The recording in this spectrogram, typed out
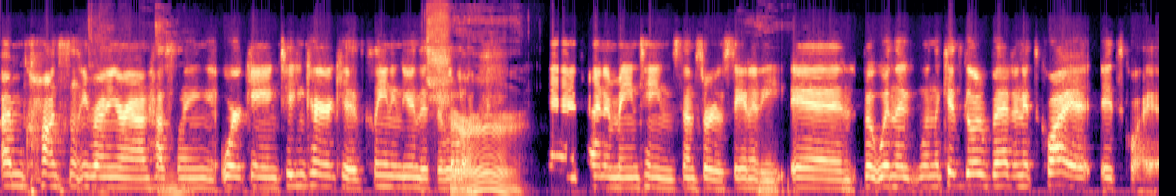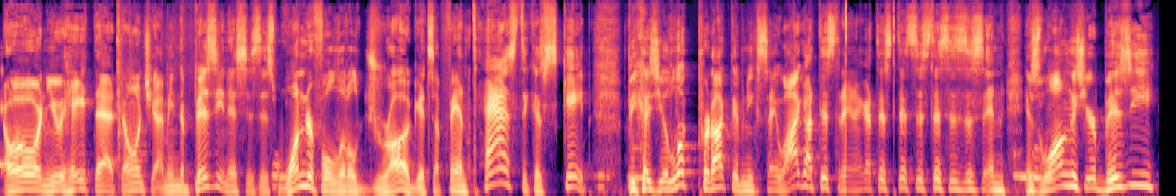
I'm constantly running around, mm-hmm. hustling, working, taking care of kids, cleaning, doing this. Sure. And trying to maintain some sort of sanity. And but when the when the kids go to bed and it's quiet, it's quiet. Oh, and you hate that, don't you? I mean, the busyness is this wonderful little drug. It's a fantastic escape because you look productive and you can say, "Well, I got this today, and I got this, this, this, this, this, this." And as long as you're busy,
